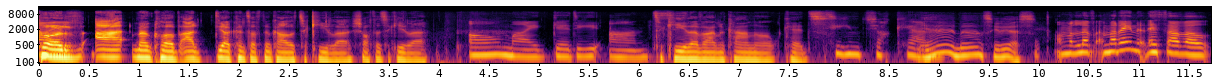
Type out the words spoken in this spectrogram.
cwrdd a, mewn clwb a diolch cyntaf nhw'n cael y tequila, shot o tequila. Oh my giddy aunt. Tequila fan o canol, kids. Ti'n jocian. Yeah, no, serious. Ond mae'n ma ein eitha fel,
